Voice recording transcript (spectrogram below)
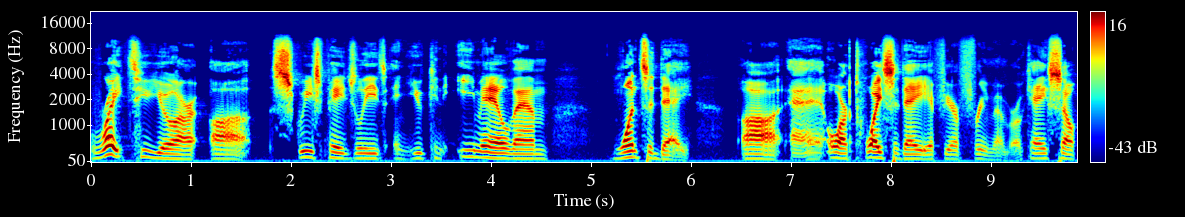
right to your uh, squeeze page leads, and you can email them once a day uh, or twice a day if you're a free member. Okay, so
